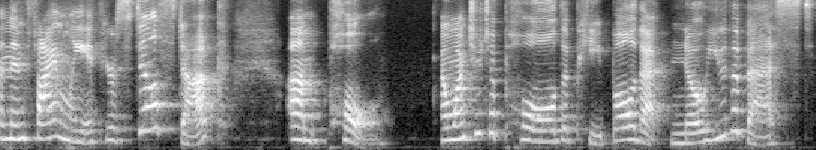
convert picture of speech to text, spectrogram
And then finally, if you're still stuck, um, pull. I want you to pull the people that know you the best,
